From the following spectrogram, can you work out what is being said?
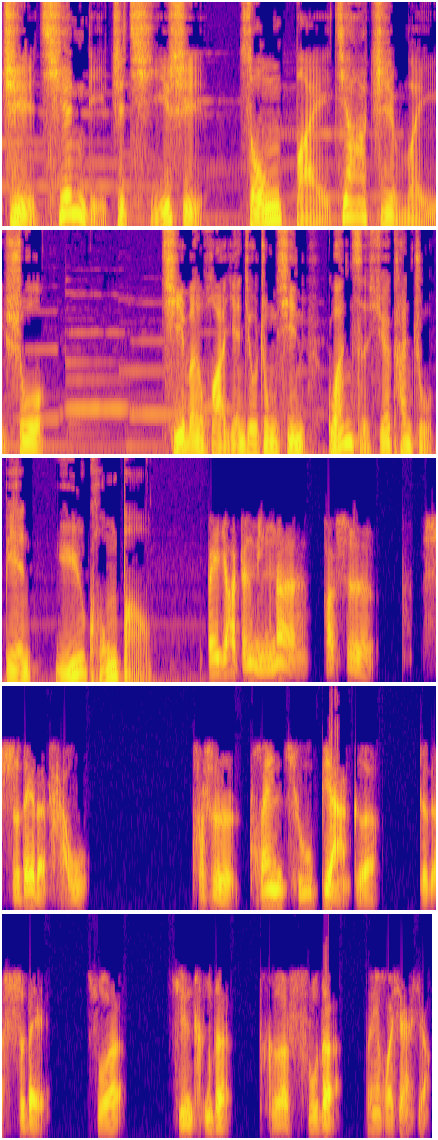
治千里之奇事，总百家之伟说。其文化研究中心管子学刊主编于孔宝，百家争鸣呢，它是时代的产物，它是春秋变革这个时代所形成的特殊的文化现象，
